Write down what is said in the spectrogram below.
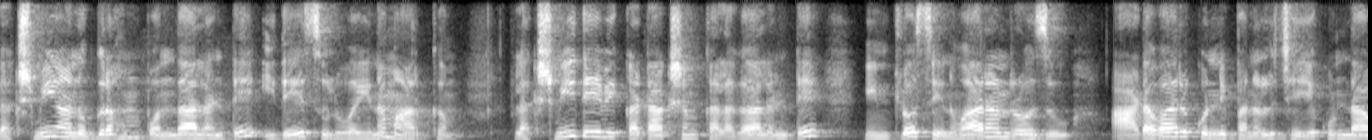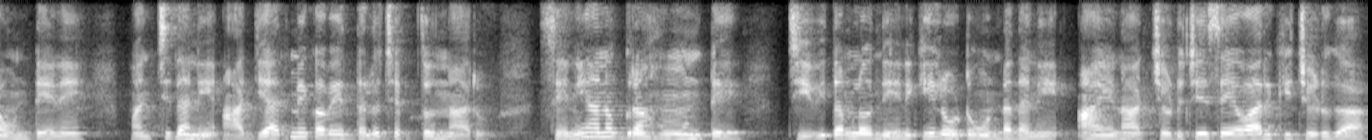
లక్ష్మీ అనుగ్రహం పొందాలంటే ఇదే సులువైన మార్గం. లక్ష్మీదేవి కటాక్షం కలగాలంటే ఇంట్లో శనివారం రోజు ఆడవారు కొన్ని పనులు చేయకుండా ఉంటేనే మంచిదని ఆధ్యాత్మికవేత్తలు చెప్తున్నారు. శని అనుగ్రహం ఉంటే జీవితంలో దేనికి లోటు ఉండదని ఆయన చెడు చేసేవారికి చెడుగా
